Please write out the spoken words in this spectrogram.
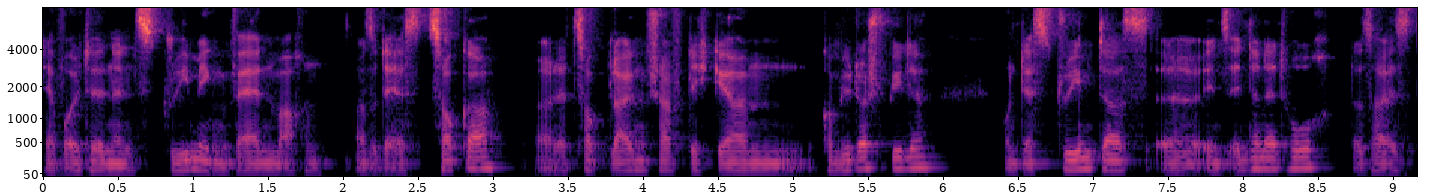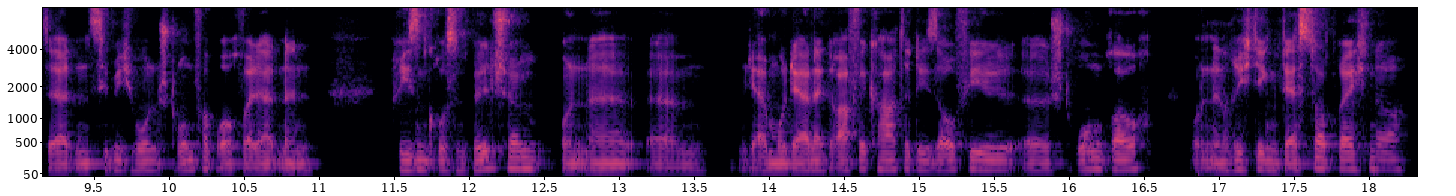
der wollte einen Streaming-Van machen. Also der ist Zocker, äh, der zockt leidenschaftlich gern Computerspiele und der streamt das äh, ins Internet hoch. Das heißt, der hat einen ziemlich hohen Stromverbrauch, weil er hat einen riesengroßen Bildschirm und eine ähm, ja, moderne Grafikkarte, die so viel äh, Strom braucht und einen richtigen Desktop-Rechner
